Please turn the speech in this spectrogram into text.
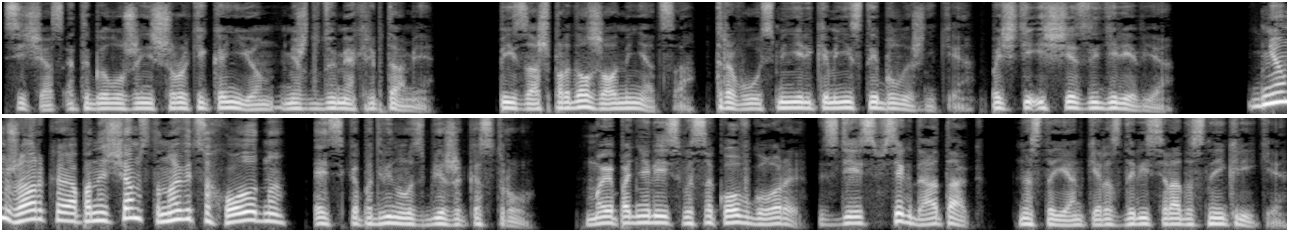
Сейчас это был уже не широкий каньон между двумя хребтами, Пейзаж продолжал меняться. Траву сменили каменистые булыжники. Почти исчезли деревья. «Днем жарко, а по ночам становится холодно». Эсика подвинулась ближе к костру. «Мы поднялись высоко в горы. Здесь всегда так». На стоянке раздались радостные крики,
